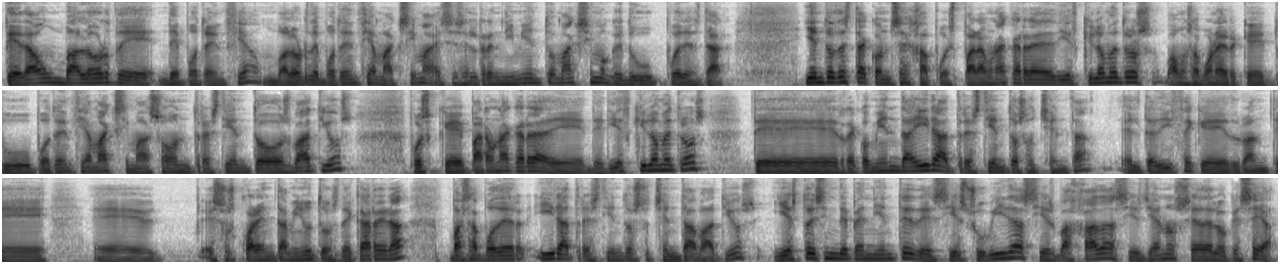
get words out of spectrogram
te da un valor de, potencia, un valor de potencia máxima. Ese es el rendimiento máximo que tú puedes dar. Y entonces te aconseja, pues para una carrera de 10 kilómetros, vamos a poner que tu potencia máxima son 300 vatios, pues que para una carrera de, 10 kilómetros te recomienda ir a 380. Él te dice que durante eh, esos 40 minutos de carrera, vas a poder ir a 380 vatios. Y esto es independiente de si es subida, si es bajada, si es llano, sea de lo que sea.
